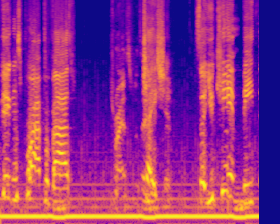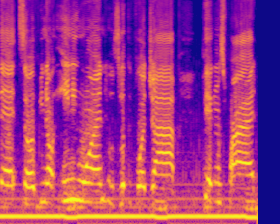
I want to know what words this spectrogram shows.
Pilgrim's Pride provides Transportation. So you can't beat that. So if you know anyone who's looking for a job, Pilgrim's Pride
